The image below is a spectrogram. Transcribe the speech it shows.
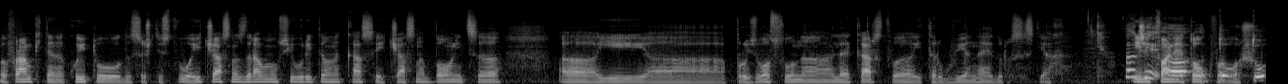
в рамките на които да съществува и частна здравноосигурителна каса, и частна болница, а, и а, производство на лекарства и търговия на едро с тях. Значи, Или това не е толкова а, лошо?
